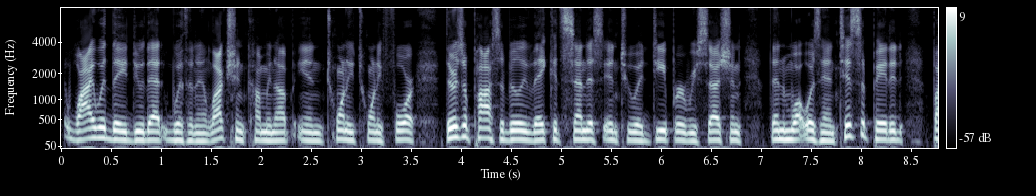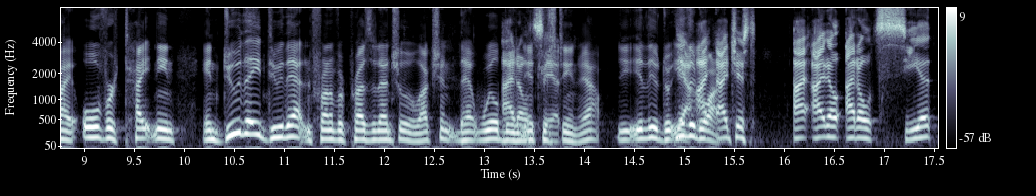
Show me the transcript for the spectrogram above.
why would they do that with an election coming up in 2024? There's a possibility they could send us into a deeper recession than what was anticipated by over tightening. And do they do that in front of a presidential election? That will be I don't see it. interesting. Yeah, either do, yeah, either do I, I. I just I, I don't I don't see it.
